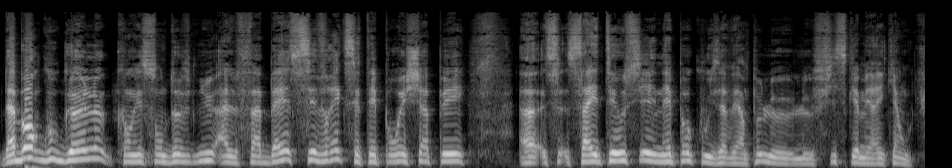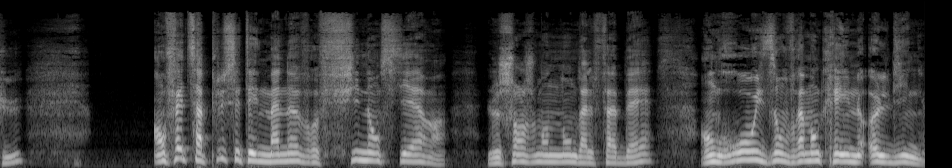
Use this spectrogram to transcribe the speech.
D'abord, Google, quand ils sont devenus Alphabet, c'est vrai que c'était pour échapper. Euh, ça a été aussi une époque où ils avaient un peu le, fisc américain au cul. En fait, ça a plus été une manœuvre financière, le changement de nom d'Alphabet. En gros, ils ont vraiment créé une holding.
